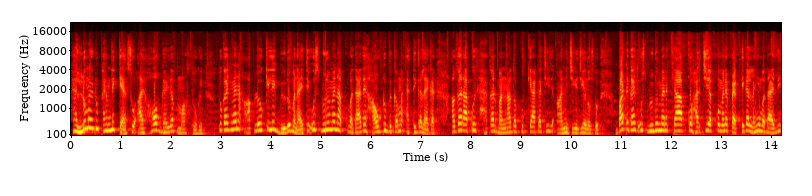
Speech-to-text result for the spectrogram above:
हेलो माय टू फैमिली कैंसो आई होप गाइज़ आप मस्त हो गए तो गाइज़ मैंने आप लोगों के लिए एक वीडियो बनाई थी। उस वीडियो में मैंने आपको बताया था how to become a ethical hacker अगर आपको एक हैकर बनना तो आपको क्या क्या चीज़ आनी चाहिए जी दोस्तों। बट गाइज़ उस वीडियो में मैंने क्या आपको, हर चीज़ आपको मैंने प्रैक्टिकल नहीं बताई थी।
